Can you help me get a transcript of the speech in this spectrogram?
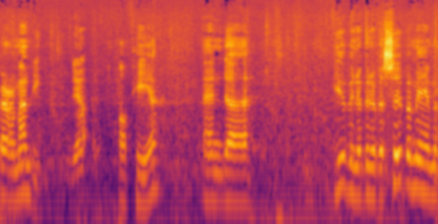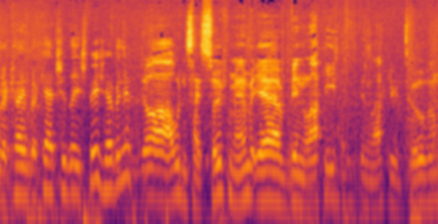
barramundi yep. off here, and uh, you've been a bit of a superman when it came to catching these fish, haven't you? Oh, I wouldn't say Superman, but yeah, I've been lucky. Been lucky with two of them.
